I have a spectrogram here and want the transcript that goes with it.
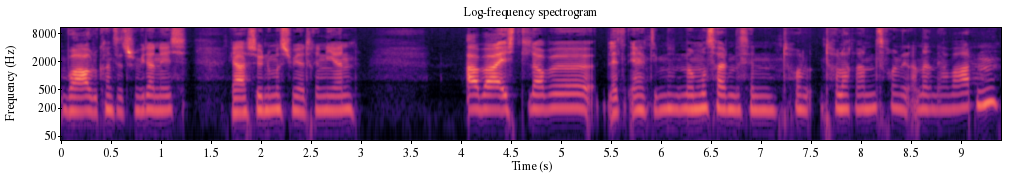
wow, du kannst jetzt schon wieder nicht. Ja, schön, du musst schon wieder trainieren. Aber ich glaube, man muss halt ein bisschen Tol Toleranz von den anderen erwarten.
